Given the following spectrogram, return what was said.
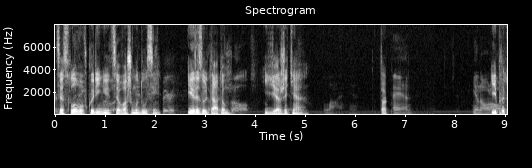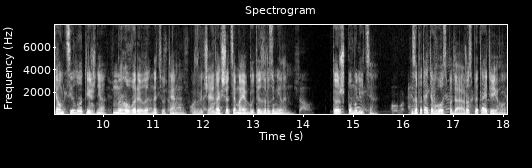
це слово вкорінюється в вашому дусі, і результатом є життя. так. І протягом цілого тижня ми говорили на цю тему. Звичайно. Так що це має бути зрозумілим. Тож помоліться, запитайте в Господа, розпитайте його,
